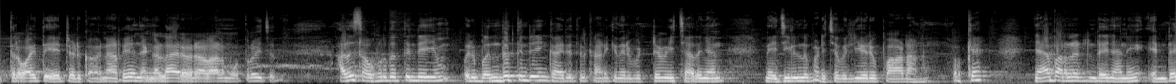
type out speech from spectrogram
ഉത്തരവാദിത്തം ഏറ്റെടുക്കും. അവനറിയാം ഞങ്ങളുടെ ആരോ ഒരാളാണ് മൂത്രമൊഴിച്ചത്. അത് സൗഹൃദത്തിന്റെയും ഒരു ബന്ധത്തിന്റെയും കാര്യത്തിൽ കാണിക്കുന്ന ഒരു വിട്ടുവീഴ്ച അത് ഞാൻ നെജിയിൽ നിന്ന് പഠിച്ച വലിയൊരു പാടാണ് ഓക്കെ ഞാൻ പറഞ്ഞിട്ടുണ്ട് ഞാൻ എന്റെ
